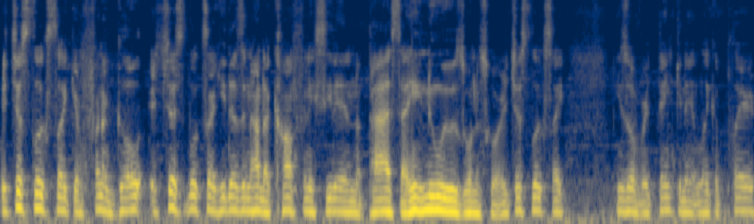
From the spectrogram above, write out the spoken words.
it just looks like in front of goal, it just looks like he doesn't have the confidence he did in the past that he knew he was going to score. It just looks like he's overthinking it, like a player,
